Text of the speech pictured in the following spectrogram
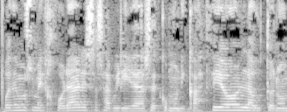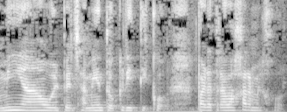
Podemos mejorar esas habilidades de comunicación, la autonomía o el pensamiento crítico para trabajar mejor.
